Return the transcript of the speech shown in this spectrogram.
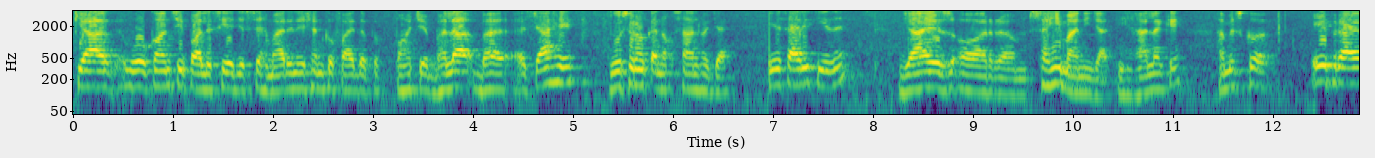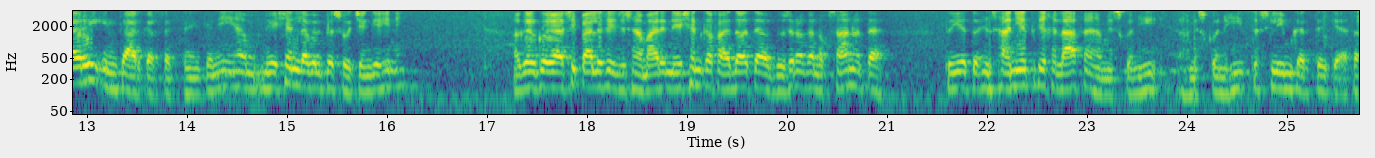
کیا وہ کون سی پالیسی ہے جس سے ہمارے نیشن کو فائدہ پہنچے؟ بھلا چاہے دوسروں کا نقصان ہو جائے۔ یہ ساری چیزیں جائز اور صحیح مانی جاتی ہیں۔ حالانکہ ہم اس کو اے پرائری انکار کر سکتے ہیں کہ نہیں، ہم نیشن لیول پہ سوچیں گے ہی نہیں۔ اگر کوئی ایسی پالیسی جس سے ہمارے نیشن کا فائدہ ہوتا ہے اور دوسروں کا نقصان ہوتا ہے، تو یہ تو انسانیت کے خلاف ہے۔ ہم اس کو نہیں، ہم اس کو نہیں تسلیم کرتے کہ ایسا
